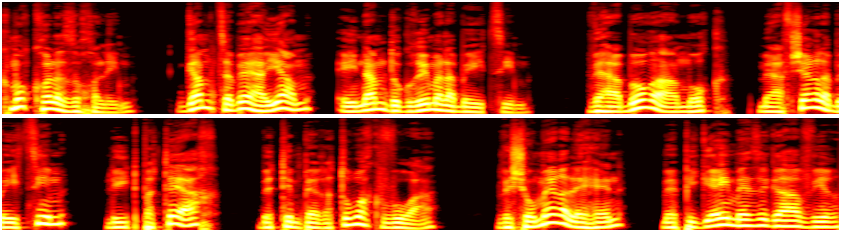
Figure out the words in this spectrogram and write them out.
כמו כל הזוחלים, גם צבי הים אינם דוגרים על הביצים, והבור העמוק מאפשר לביצים להתפתח בטמפרטורה קבועה ושומר עליהן מפגעי מזג האוויר.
